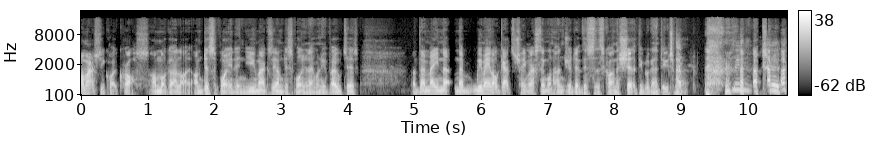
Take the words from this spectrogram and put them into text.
I'm actually quite cross. I'm not gonna lie. I'm disappointed in you, Magsy. I'm disappointed in everyone who voted. There may not, there, we may not get to Chain Wrestling 100 if this is the kind of shit that people are going to do to me. I mean, to,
